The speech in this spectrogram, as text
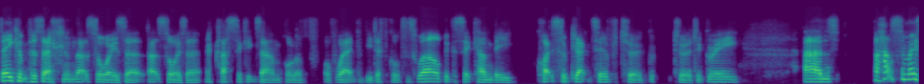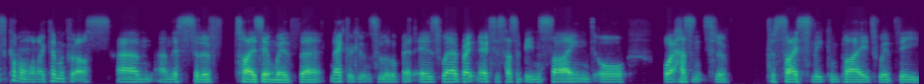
vacant possession that's always a that's always a, a, classic example of of where it can be difficult as well because it can be quite subjective to to a degree. And perhaps the most common one i come across um, and this sort of ties in with uh, negligence a little bit is where break notice hasn't been signed or or it hasn't sort of precisely complied with the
